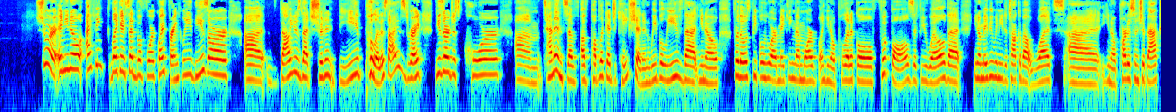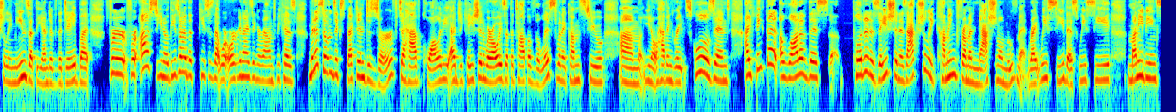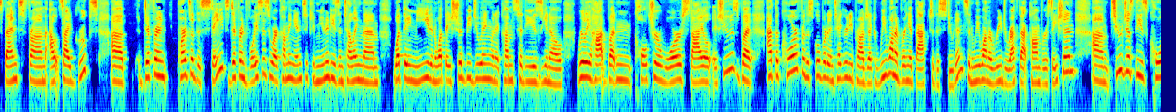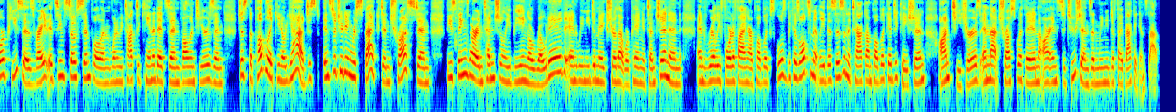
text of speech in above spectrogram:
Sure. And, you know, I think, like I said before, quite frankly, these are uh, values that shouldn't be politicized, right? These are just core um, tenets of, of public education. And we believe that, you know, for those people who are making them more, you know, political footballs, if you will, that, you know, maybe we need to talk about what, uh, you know, partisanship actually means at the end of the day. But for, for us, you know, these are the pieces that we're organizing around because Minnesotans expect and deserve to have quality education. We're always at the top of the list when it comes to, um, you know, having great schools. And I think that a lot of this, uh, politicization is actually coming from a national movement, right? We see this. We see money being spent from outside groups, uh, different parts of the state, different voices who are coming into communities and telling them what they need and what they should be doing when it comes to these, you know, really hot button culture war style issues. But at the core for the School Board Integrity Project, we want to bring it back to the students and we want to redirect that conversation um, to just these core pieces, right? It seems so simple. And when we talk to candidates and volunteers and just the public, you know, yeah, just instituting respect and trust and these things are intentionally being eroded and we need to make sure that we're paying attention and and really fortifying our public schools because ultimately this is an attack on public education on teachers and that trust within our institutions and we need to fight back against that.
